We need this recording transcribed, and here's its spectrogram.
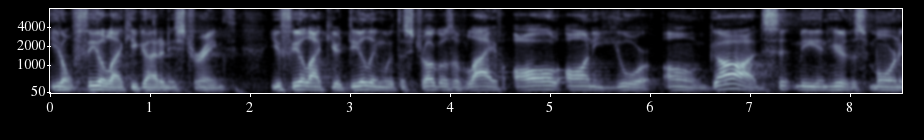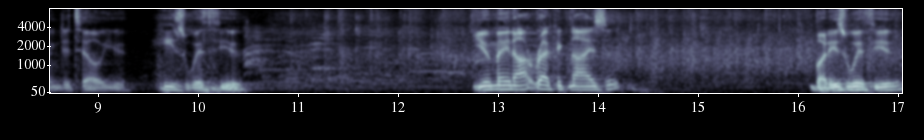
You don't feel like you got any strength. You feel like you're dealing with the struggles of life all on your own. God sent me in here this morning to tell you He's with you. You may not recognize it, but He's with you.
